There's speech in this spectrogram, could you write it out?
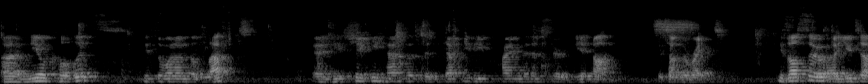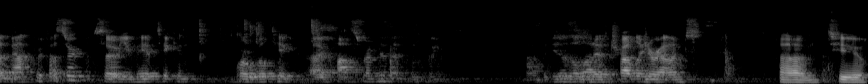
uh, Neil Koblitz. He's the one on the left, and he's shaking hands with the Deputy Prime Minister of Vietnam, who's on the right. He's also a UW math professor, so you may have taken or will take a class from him at some point. Uh, but he does a lot of traveling around um, to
